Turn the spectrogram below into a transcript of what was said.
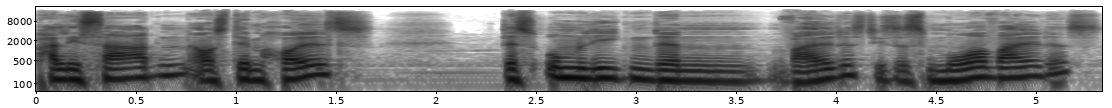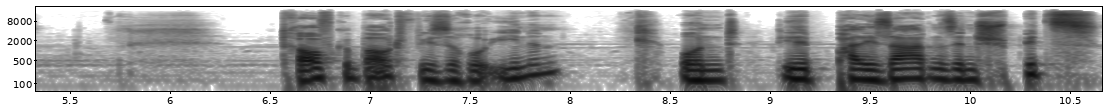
Palisaden aus dem Holz des umliegenden Waldes, dieses Moorwaldes, draufgebaut auf diese Ruinen. Und die Palisaden sind spitz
